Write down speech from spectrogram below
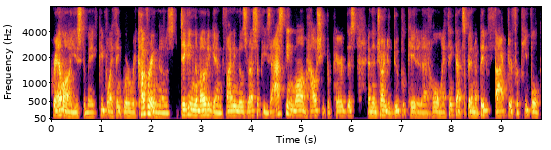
grandma used to make people i think were recovering those digging them out again finding those recipes asking mom how she prepared this and then trying to duplicate it at home i think that's been a big factor for people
